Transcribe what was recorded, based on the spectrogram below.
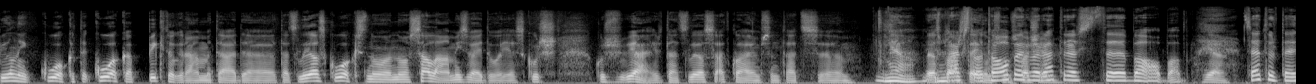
pilnīgi koka, tā, koka piktogramma, tāda, tāds liels koks no, no salām izveidojies, kurš, kurš jā, ir tāds liels atklājums un tāds. Uh, Jā, rakstot operu var atrast uh, Baubabu. Jā. 4.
